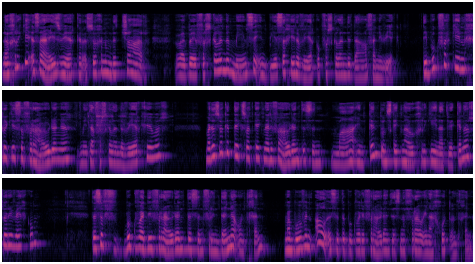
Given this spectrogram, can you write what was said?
Nou Grietjie is 'n huiswerker, 'n sogenaamde char wat by verskillende mense en besighede werk op verskillende dae van die week. Die boek verken Grietjie se verhoudinge met haar verskillende werkgewers, maar dis ook 'n teks wat kyk na die verhouding tussen ma en kind. Ons kyk na hoe Grietjie en haar twee kinders oor die weg kom. Dis 'n boek wat die verhouding tussen vriendinne ontgin, maar bovenal is dit 'n boek wat die verhouding tussen 'n vrou en haar God ontgin.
